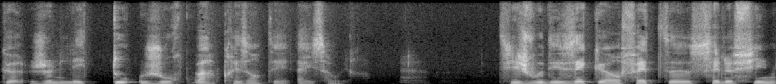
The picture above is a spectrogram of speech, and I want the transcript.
que je ne l'ai toujours pas présenté à Essaouira. Si je vous disais que en fait euh, c'est le film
